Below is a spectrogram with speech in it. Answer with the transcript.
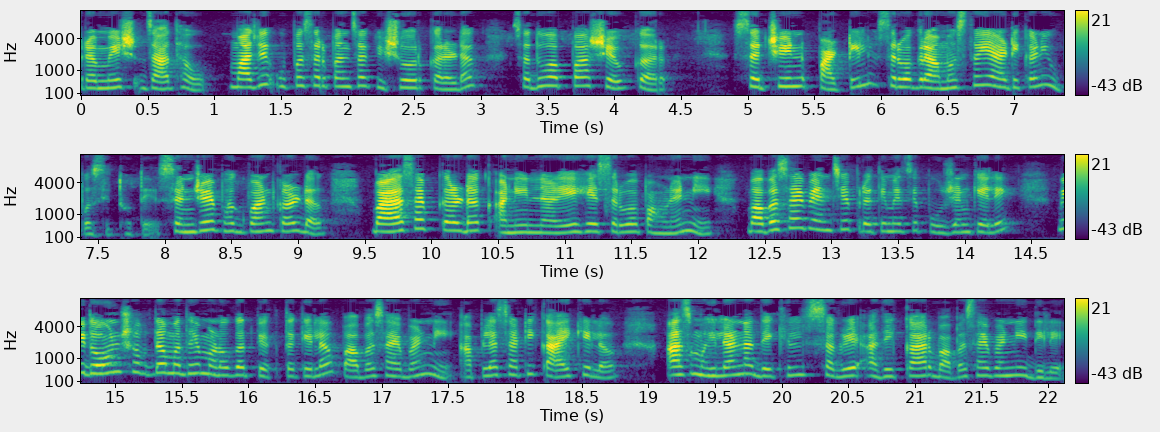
रमेश जाधव माजी उपसरपंच किशोर करडक सदुअप्पा शेवकर सचिन पाटील सर्व ग्रामस्थ या ठिकाणी उपस्थित होते. संजय भगवान कर्डक बाळासाहेब कर्डक अनिल नळे हे सर्व पाहुण्यांनी बाबासाहेब यांचे प्रतिमेचे पूजन केले. मी दोन शब्दामध्ये मनोगत व्यक्त केलं. बाबासाहेबांनी आपल्यासाठी काय केलं? आज महिलांना देखील सगळे अधिकार बाबासाहेबांनी दिले.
